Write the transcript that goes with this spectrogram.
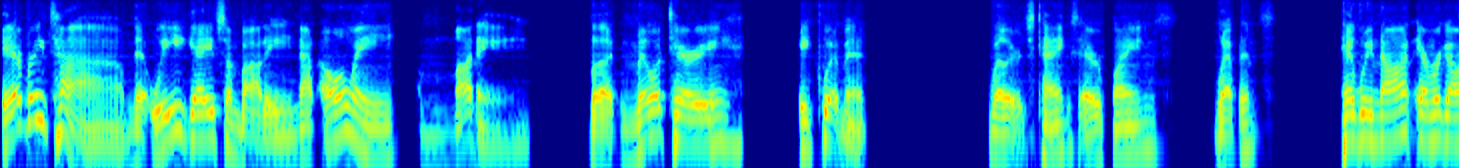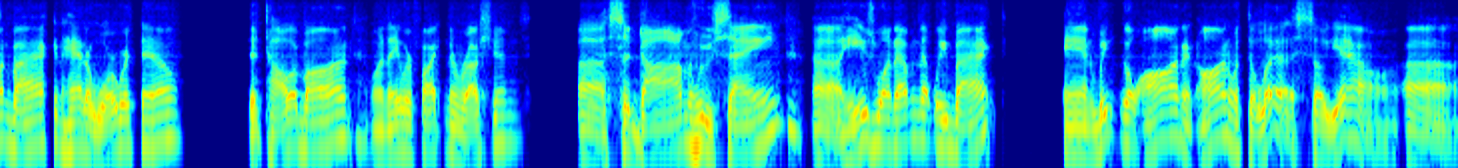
every time that we gave somebody not only money, but military equipment, whether it's tanks, airplanes, weapons, have we not ever gone back and had a war with them? The Taliban, when they were fighting the Russians, uh, Saddam Hussein, uh, he's one of them that we backed. And we can go on and on with the list. So, yeah, uh,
